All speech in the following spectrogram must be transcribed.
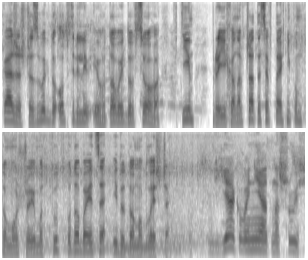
Каже, що звик до обстрілів і готовий до всього. Втім, приїхав навчатися в технікум, тому що йому тут подобається і додому ближче. Я к войне отношусь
